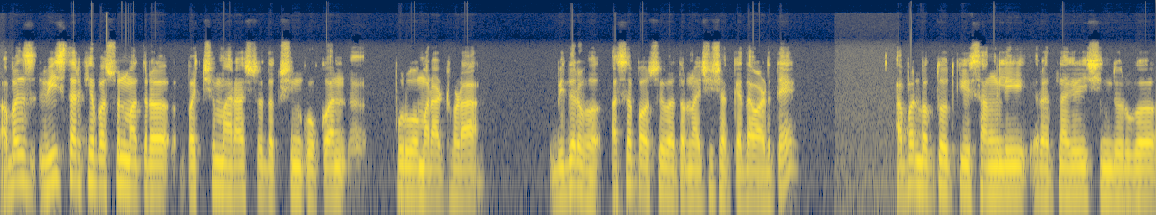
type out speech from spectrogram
आपण वीस तारखेपासून मात्र पश्चिम महाराष्ट्र दक्षिण कोकण पूर्व मराठवाडा विदर्भ असं पावसाळी वातावरणाची शक्यता वाढते. आपण बघतो की सांगली रत्नागिरी सिंधुदुर्ग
